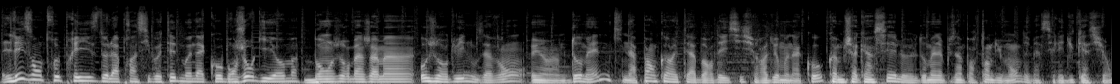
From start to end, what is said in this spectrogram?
les entreprises de la principauté de Monaco. Bonjour Guillaume. Bonjour Benjamin. Aujourd'hui, nous avons un domaine qui n'a pas encore été abordé ici sur Radio Monaco. Comme chacun sait, le domaine le plus important du monde, eh c'est l'éducation.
